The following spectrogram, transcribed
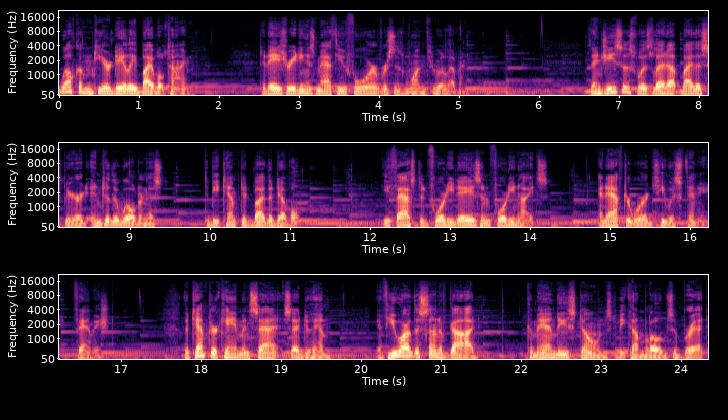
Welcome to your daily Bible time. Today's reading is Matthew 4, verses 1 through 11. Then Jesus was led up by the Spirit into the wilderness to be tempted by the devil. He fasted forty days and forty nights, and afterwards he was famished. The tempter came and said to him, If you are the Son of God, command these stones to become loaves of bread.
